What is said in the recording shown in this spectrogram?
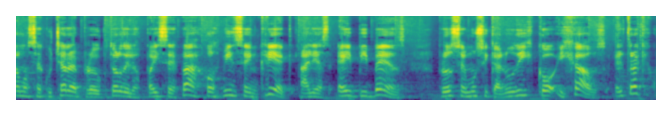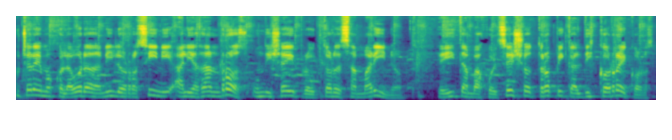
Vamos a escuchar al productor de los Países Bajos, Vincent Krieg, alias AP Benz. Produce música nu disco y house. El track que escucharemos colabora Danilo Rossini, alias Dan Ross, un DJ y productor de San Marino. Editan bajo el sello Tropical Disco Records.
